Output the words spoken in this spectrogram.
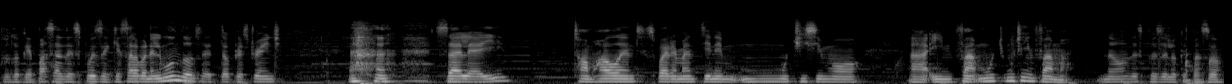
pues lo que pasa después de que salvan el mundo. O sea, Doctor Strange sale ahí. Tom Holland, Spider-Man, tiene muchísimo, uh, mucha infama, ¿no? Después de lo que pasó.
